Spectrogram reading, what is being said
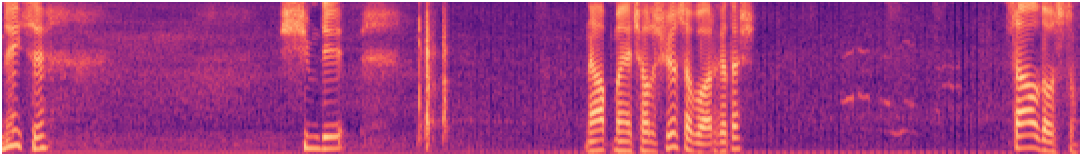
Neyse. Şimdi ne yapmaya çalışıyorsa bu arkadaş. Sağ ol dostum.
